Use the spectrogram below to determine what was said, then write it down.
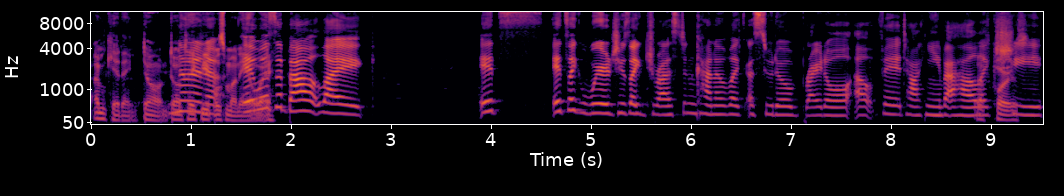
I'm kidding. Don't don't no, take no, no. people's money away. It away. was about like, it's it's like weird. She's like dressed in kind of like a pseudo bridal outfit, talking about how Of like course. she.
